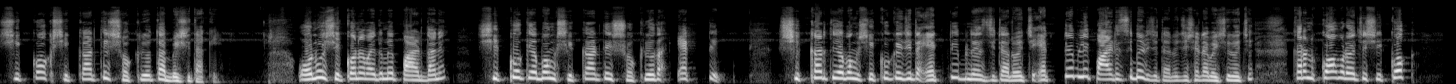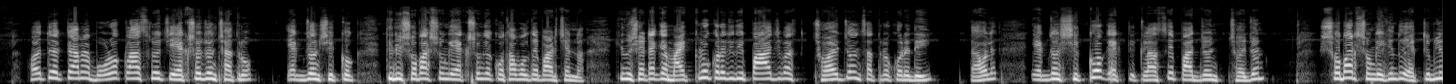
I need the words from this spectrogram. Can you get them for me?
শিক্ষক শিক্ষার্থীর সক্রিয়তা বেশি থাকে। অনুশিক্ষণের মাধ্যমে পাঠদানে শিক্ষক এবং শিক্ষার্থীর সক্রিয়তা অ্যাক্টিভ শিক্ষার্থী এবং শিক্ষকের যেটা অ্যাক্টিভনেস যেটা রয়েছে অ্যাক্টিভলি পার্টিসিপেট যেটা রয়েছে সেটা বেশি রয়েছে। কারণ কম রয়েছে শিক্ষক। হয়তো একটা আমার বড় ক্লাস রয়েছে, একশো জন ছাত্র, একজন শিক্ষক, তিনি সবার সঙ্গে একসঙ্গে কথা বলতে পারছেন না। কিন্তু সেটাকে মাইক্রো করে যদি পাঁচ বা ছয়জন ছাত্র করে দিই, তাহলে একজন শিক্ষক একটি ক্লাসে পাঁচজন, ছয়জন সবার সঙ্গে কিন্তু অ্যাক্টিভলি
